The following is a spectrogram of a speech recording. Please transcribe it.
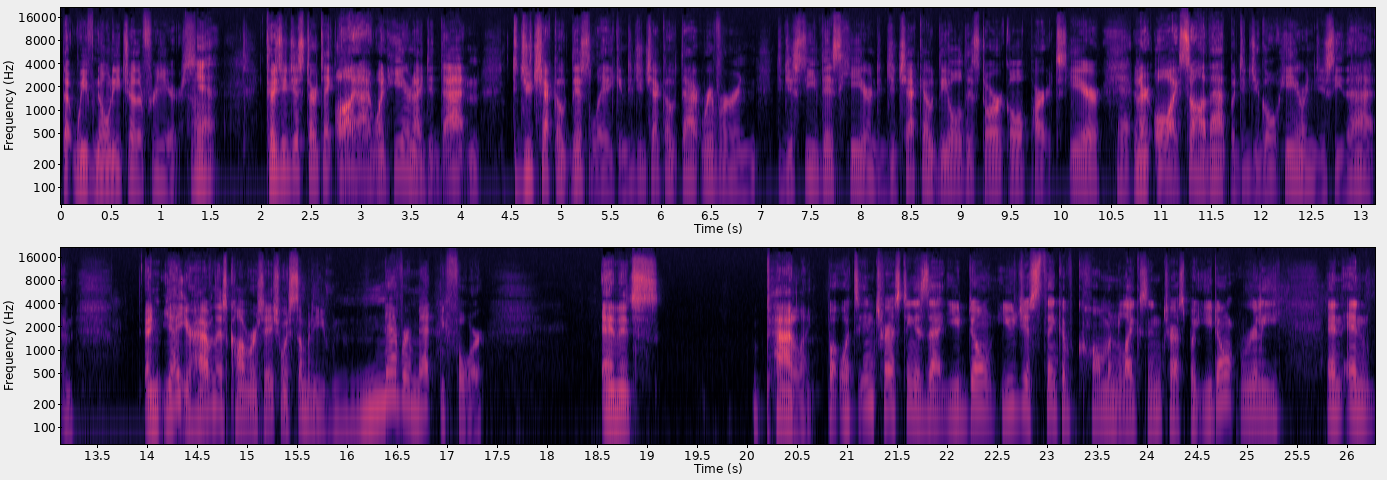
that we've known each other for years. Yeah. Because you just start thinking oh and i went here and i did that and did you check out this lake and did you check out that river and did you see this here and did you check out the old historical parts here? Yeah. and oh i saw that but did you go here and did you see that? And and yeah you're having this conversation with somebody you've never met before and it's paddling. But what's interesting is that you don't you just think of common likes and interests, but you don't really and and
